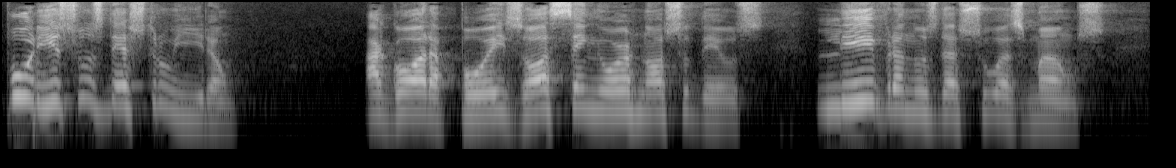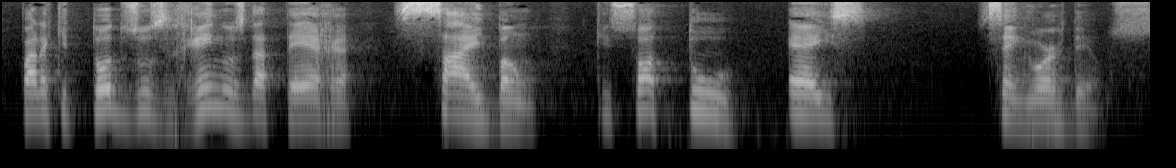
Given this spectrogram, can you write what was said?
Por isso os destruíram. Agora, pois, ó Senhor nosso Deus, livra-nos das suas mãos, para que todos os reinos da terra saibam que só tu és Senhor Deus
